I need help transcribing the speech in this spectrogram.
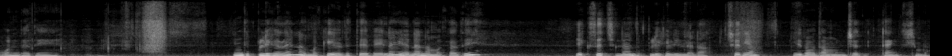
ஒன்பது. இந்த புள்ளிகளை நமக்கு எழுத தேவையில்லை. ஏன்னா நமக்கு அது எக்ஸச்சில் அந்த புள்ளிகள் இல்லைடா. சரியா? இதோ தான் முடிஞ்சது. தேங்க்ஸ்மா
